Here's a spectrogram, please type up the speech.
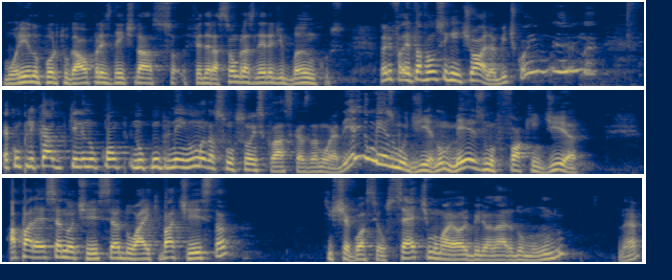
Murilo Portugal, presidente da Federação Brasileira de Bancos. Então ele, está falando o seguinte, olha, Bitcoin é, né, é complicado porque ele não cumpre, não cumpre nenhuma das funções clássicas da moeda. E aí no mesmo dia, no mesmo fucking dia, aparece a notícia do Ike Batista, que chegou a ser o sétimo maior bilionário do mundo, né?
